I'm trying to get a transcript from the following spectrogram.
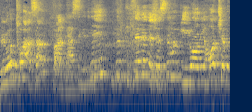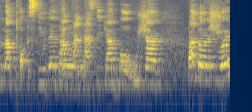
میگم تو اصلا fantastic دیگه. این دیگه تو ذهن نشسته بود ایرانی ها چه بدونم top student هم fantastic ن باهوشن. بعد دانشجوهای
